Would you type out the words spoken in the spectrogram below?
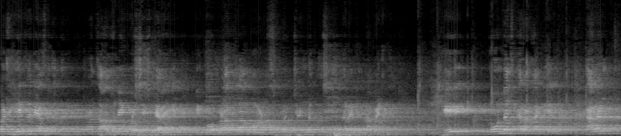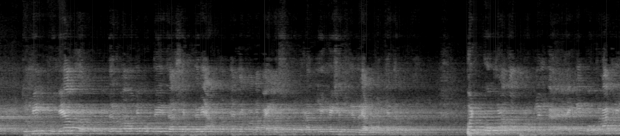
पण हे जरी असलं तरी कोकणाचं अजून एक वैशिष्ट्य आहे की कोकणातला माणूस प्रचंड कष्ट करायचे प्रामाणिक हे नोंदच करावं लागेल. कारण तुम्ही पुण्यावर विदर्भामध्ये कुठेही जा शेतकरी आत्महत्या करताना पाहिला असतो कोकणात एकही शेतकरी आत्महत्या करत नाही. पण कोकण प्रॉब्लेम काय आहे की कोकणातली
